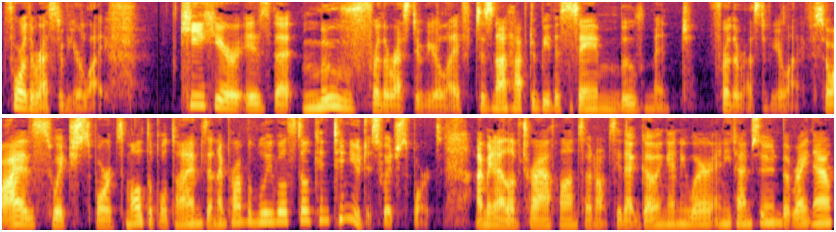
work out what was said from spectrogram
for the rest of your life. Key here is that move for the rest of your life does not have to be the same movement for the rest of your life. So I have switched sports multiple times and I probably will still continue to switch sports. I mean, I love triathlon, so I don't see that going anywhere anytime soon, but right now,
